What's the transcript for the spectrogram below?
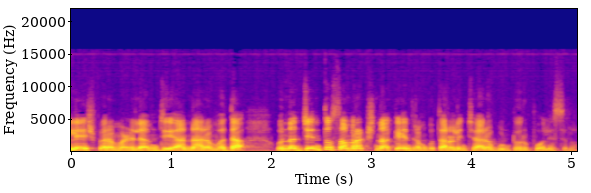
ఎలేశ్వరం మండలం జే అన్నారం వద్ద ఉన్న జంతు సంరక్షణ కేంద్రంకు తరలించారు గుంటూరు పోలీసులు.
